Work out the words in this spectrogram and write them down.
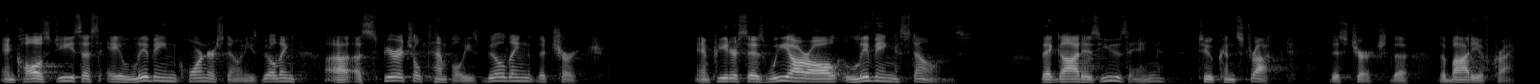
and calls Jesus a living cornerstone. He's building a, a spiritual temple, he's building the church. And Peter says, We are all living stones that God is using to construct this church, the, the body of Christ.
